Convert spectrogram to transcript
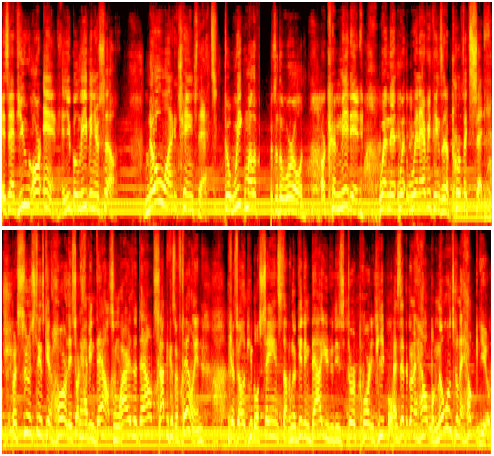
is that if you are in and you believe in yourself, no one can change that. The weak of the world are committed when, they, when, when everything's in a perfect setting. But as soon as things get hard, they start having doubts. And why are the doubts? Not because they're failing, because other people are saying stuff and they're giving value to these third party people as if they're going to help them. No one's going to help you.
